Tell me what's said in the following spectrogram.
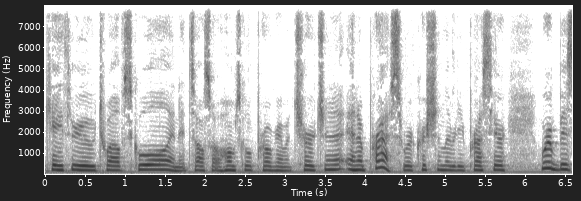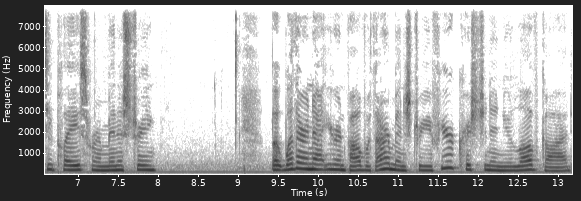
K through 12 school, and it's also a homeschool program a church and a, and a press. We're a Christian Liberty Press here. We're a busy place. We're a ministry. But whether or not you're involved with our ministry, if you're a Christian and you love God,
